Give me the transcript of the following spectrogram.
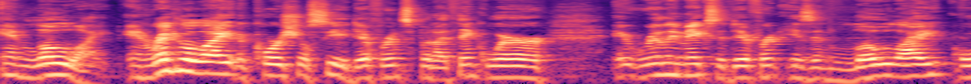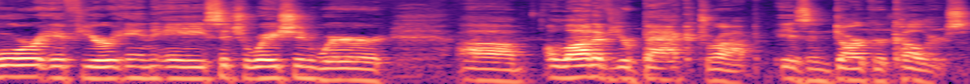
in low light. In regular light, of course, you'll see a difference, but I think where it really makes a difference is in low light or if you're in a situation where um, a lot of your backdrop is in darker colors.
